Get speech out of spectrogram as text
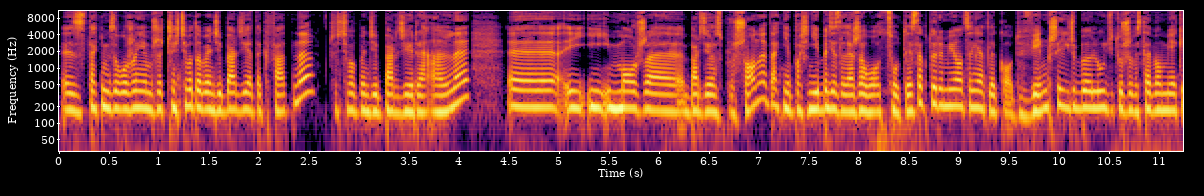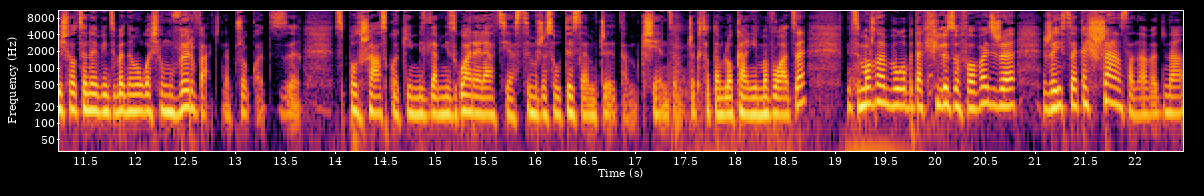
e, z takim takim założeniem, że częściowo to będzie bardziej adekwatne, częściowo będzie bardziej realne yy, i, i, może bardziej rozproszone, tak? Nie, właśnie nie będzie zależało od sołtysa, który mnie ocenia, tylko od większej liczby ludzi, którzy wystawią mi jakieś oceny, więc będę mogła się wyrwać na przykład z, z potrzasku, jakim jest dla mnie zła relacja z tym, że sołtysem, czy tam księdzem, czy kto tam lokalnie ma władzę. Więc można byłoby tak filozofować, że, że jest to jakaś szansa nawet na,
